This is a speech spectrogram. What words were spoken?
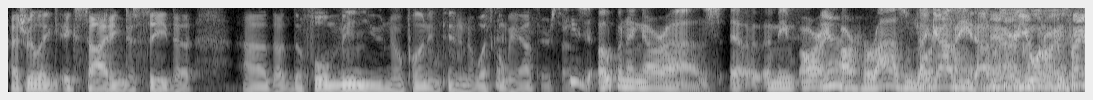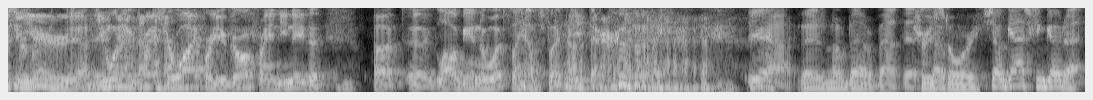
that's really exciting to see the uh, the the full menu, no pun intended, of what's going to be out there. So he's opening our eyes. Uh, I mean, our Yeah. our horizons Hey are guys expanding. out there, you want to impress your yours. yeah, you want to impress your wife or your girlfriend, you need to uh, uh, log into what Sam's putting out there. yeah, there's no doubt about that. True So- story. So guys can go to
